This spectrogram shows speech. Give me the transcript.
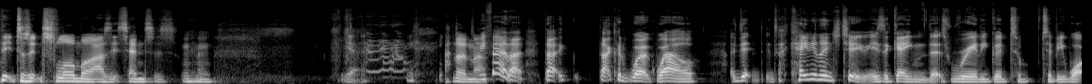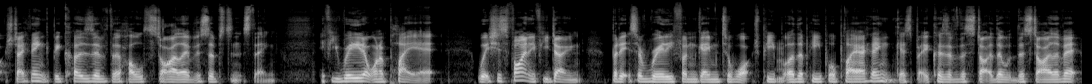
it does it in slow mo as it senses. Mm-hmm. know. yeah. I don't know. To be fair, that that that could work well. Kane Lynch 2 is a game that's really good to, to be watched, I think, because of the whole style over substance thing. If you really don't want to play it, which is fine if you don't, but it's a really fun game to watch people mm. other people play, I think, because of the style the, the style of it.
